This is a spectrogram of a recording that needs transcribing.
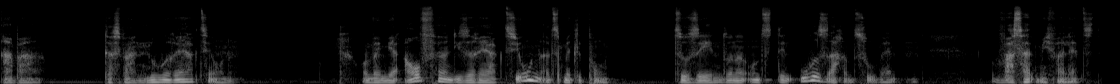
Aber das waren nur Reaktionen. Und wenn wir aufhören, diese Reaktionen als Mittelpunkt zu sehen, sondern uns den Ursachen zuwenden, was hat mich verletzt?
